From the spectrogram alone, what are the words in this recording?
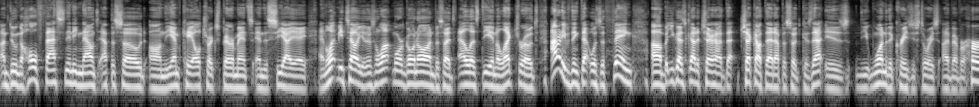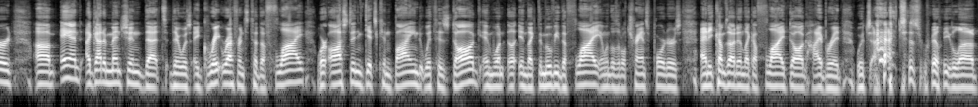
am doing a whole fascinating nouns episode on the MK Ultra experiments and the CIA. And let me tell you, there's a lot more going on besides LSD and electrodes. I don't even think that was a thing, uh, but you guys got to check out that check out that episode because that is the, one of the craziest stories I've ever heard. Um, and I got to mention that there was a great reference to The Fly, where Austin gets combined with his dog in one uh, in like the movie The Fly and one of those little transporters, and he comes out in like a fly dog hybrid, which I just really love.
